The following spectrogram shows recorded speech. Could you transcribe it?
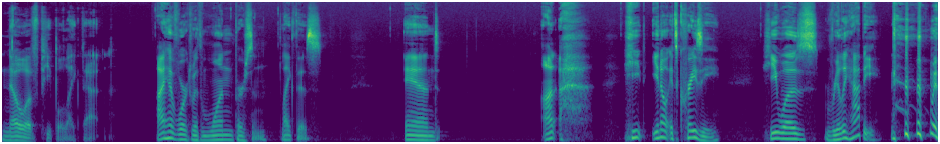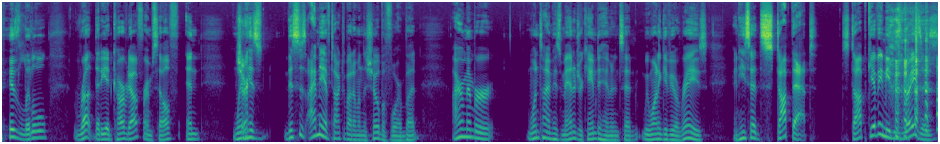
know of people like that. I have worked with one person like this, and on he, you know, it's crazy he was really happy with his little rut that he had carved out for himself. And when sure. his this is I may have talked about him on the show before, but I remember one time his manager came to him and said, "We want to give you a raise," and he said, "Stop that! Stop giving me these raises.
